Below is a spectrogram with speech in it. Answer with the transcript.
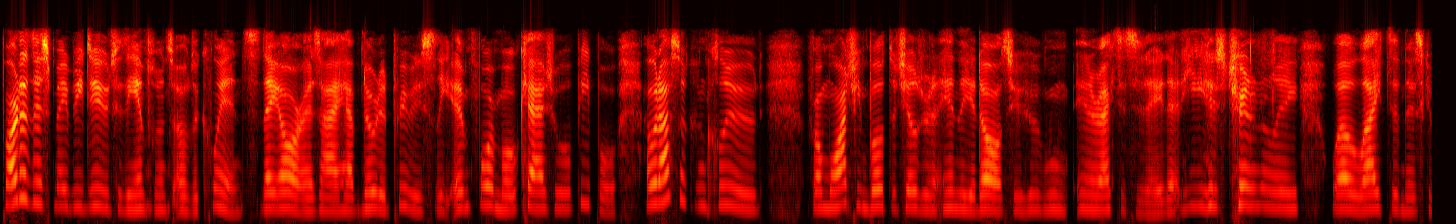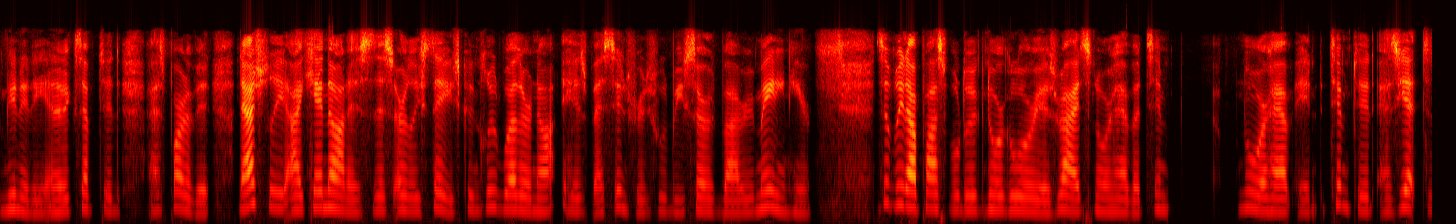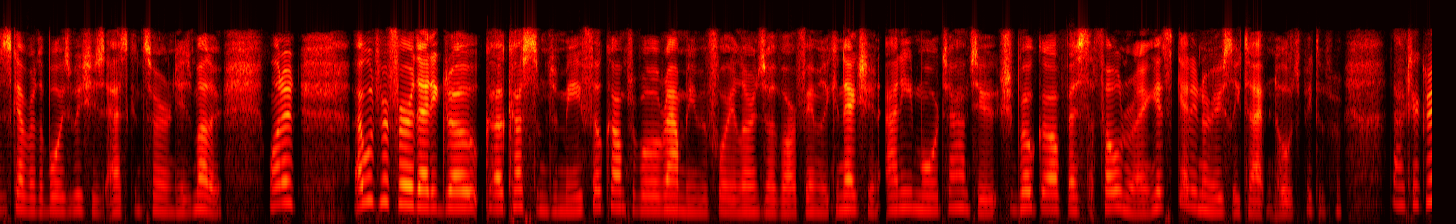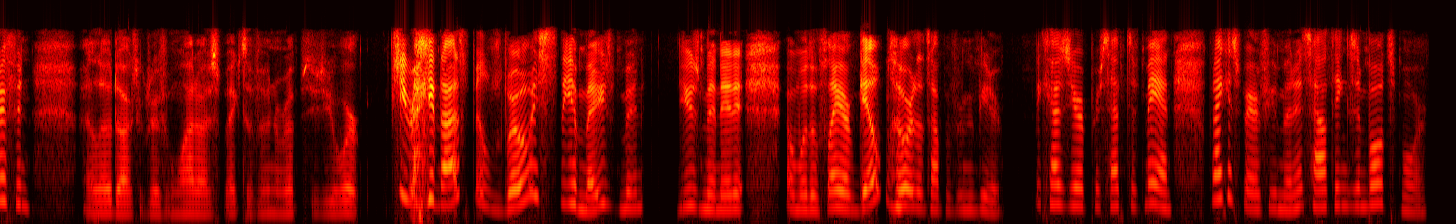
Part of this may be due to the influence of the Quinns. They are, as I have noted previously, informal, casual people. I would also conclude from watching both the children and the adults who, who interacted today that he is generally well liked in this community and accepted as part of it. Naturally, I cannot, at this early stage, conclude whether or not his best interests would be served by remaining here. Simply not possible to ignore Gloria's rights, nor have attempt nor have attempted as yet to discover the boy's wishes as concerned his mother. Wanted, I would prefer that he grow accustomed to me, feel comfortable around me before he learns of our family connection. I need more time to. She broke off as the phone rang. It's getting her hastily typed notes. Picked up from Dr. Griffin. Hello, Dr. Griffin. Why do I expect to have interrupted your work? She recognized Phil's voice, the amazement, amusement in it, and with a flare of guilt over the top of her computer because you're a perceptive man, but I can spare a few minutes. How things in Baltimore?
